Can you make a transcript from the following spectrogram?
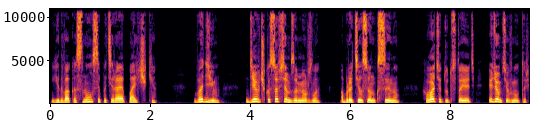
Едва коснулся, потирая пальчики. «Вадим, девочка совсем замерзла», — обратился он к сыну. «Хватит тут стоять, идемте внутрь».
